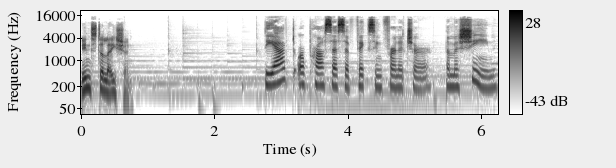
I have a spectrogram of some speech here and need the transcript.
Installation The act or process of fixing furniture, a machine,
